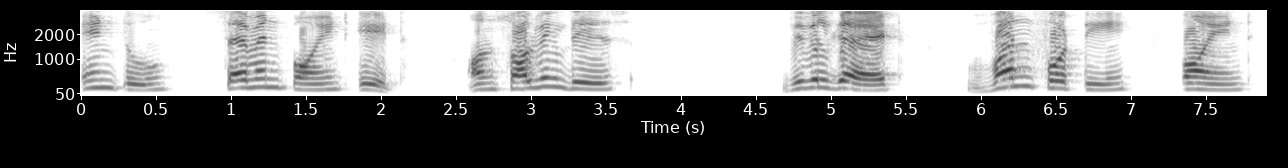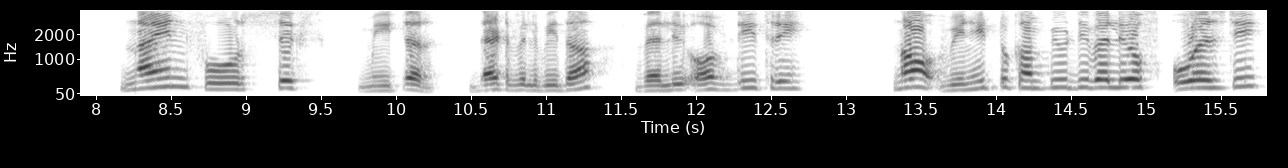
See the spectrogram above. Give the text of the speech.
into 7.8. On solving this, we will get 140.946 meter. That will be the value of D3. Now we need to compute the value of OSD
